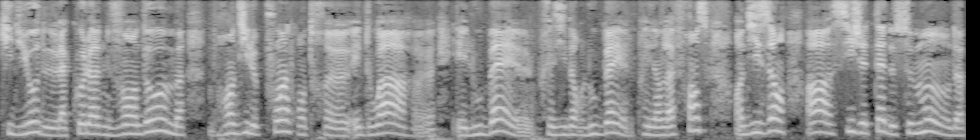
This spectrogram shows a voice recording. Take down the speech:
qui du haut de la colonne Vendôme brandit le poing contre euh, Édouard euh, et Loubet, euh, le président Loubet, le président de la France, en disant ah si j'étais de ce monde.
